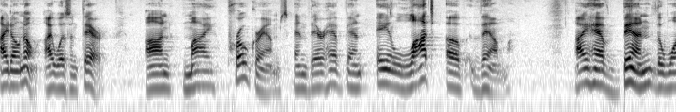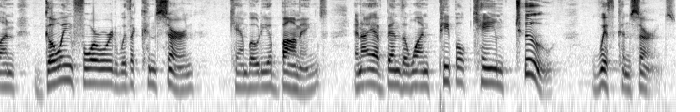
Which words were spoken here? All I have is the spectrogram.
I don't know. I wasn't there. On my programs, and there have been a lot of them, I have been the one going forward with a concern, Cambodia bombings, and I have been the one people came to with concerns.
